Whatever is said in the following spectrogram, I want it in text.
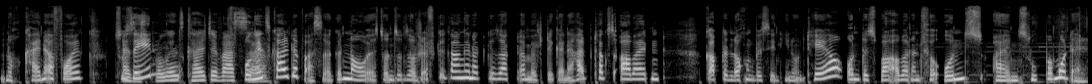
noch kein Erfolg zu also sehen. Sprung ins kalte Wasser. Sprung ins kalte Wasser, genau. Er ist dann zu unserem Chef gegangen, hat gesagt, er möchte gerne halbtags arbeiten. Gab dann noch ein bisschen hin und her und das war aber dann für uns ein super Modell.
